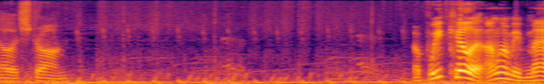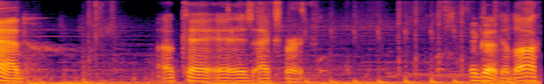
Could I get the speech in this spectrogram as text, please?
No, it's strong. If we kill it, I'm gonna be mad. Okay, it is expert. Okay, good. Good luck.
